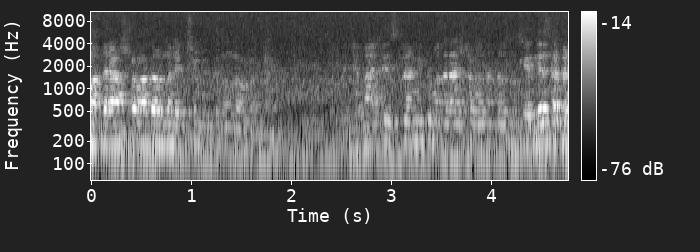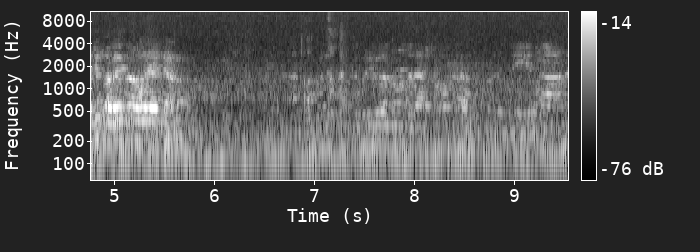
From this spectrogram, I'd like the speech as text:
മതരാഷ്ട്രവാദം എന്ന ലക്ഷ്യം വെക്കുന്നുണ്ടാണ് ജമാഅത്തെ ഇസ്ലാമിക്ക് മതരാഷ്ട്രവാദം ഉണ്ടെന്ന് കേന്ദ്രത്തെ പറ്റി പറയുന്നത് അവർ തന്നെയാണ് അതുപോലെ സംഘപരിവാർ മതരാഷ്ട്രവാദം ഏതാണ്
